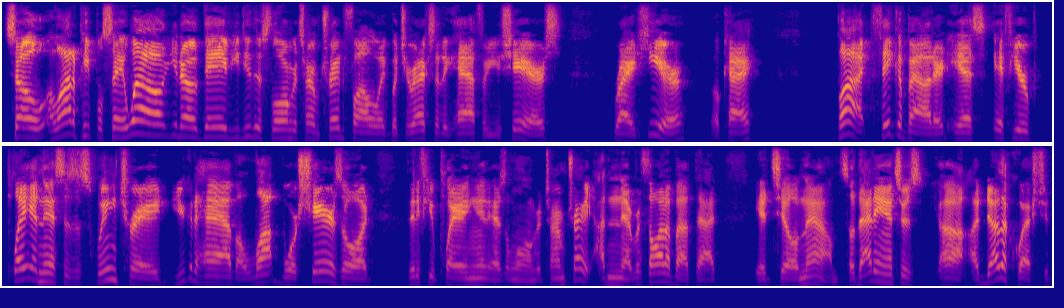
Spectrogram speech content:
So a lot of people say, well, you know, Dave, you do this longer term trend following, but you're exiting half of your shares right here. Okay. But think about it is if you're playing this as a swing trade, you're going to have a lot more shares on than if you're playing it as a longer term trade. I never thought about that until now. So that answers uh, another question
